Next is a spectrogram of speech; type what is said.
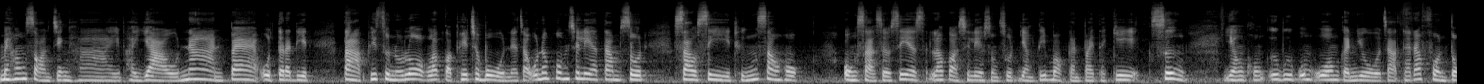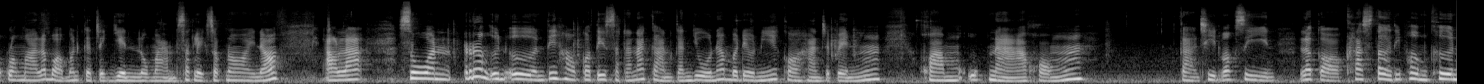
แม่ฮ่องสอนเจียงไฮ้พะเยา น่าน แป้ อุตรดิตถ์ ตาก พิษณุโลก แล้วก็เพชรบูรณ์เนี่ยจะอุณหภูมิเฉลี่ยต่ำสุด24ถึง26 องศาเซลเซียส แล้วก็เฉลี่ยสูงสุดอย่างที่บอกกันไปตะกี้ ซึ่งยังคงอืบๆอ้วมๆกันอยู่จากแต่ถ้าฝนตกลงมาแล้วบอกมันก็จะเย็นลงมาสักเล็กสักน้อยเนาะเอาละส่วนเรื่องอื่นๆ ที่เราก็ติสถานการณ์กันอยู่นะประเดี๋ยวนี้ก็หันจะเป็นความอุกหนาของการฉีดวัคซีน แล้วก็คลัสเตอร์ที่เพิ่มขึ้น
